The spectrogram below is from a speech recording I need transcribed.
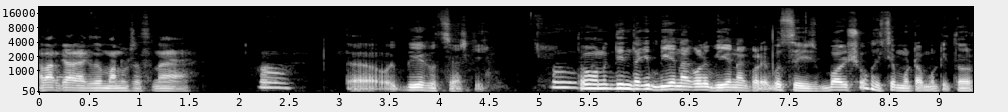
আমার গাঁর একজন মানুষ আছে না? তা ওই বিয়ে করছে আর কি। তো অনেক দিন থেকে বিয়ে না করে বিয়ে না করে বুঝছিস? বয়সও হয়েছে মোটামুটি তোর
